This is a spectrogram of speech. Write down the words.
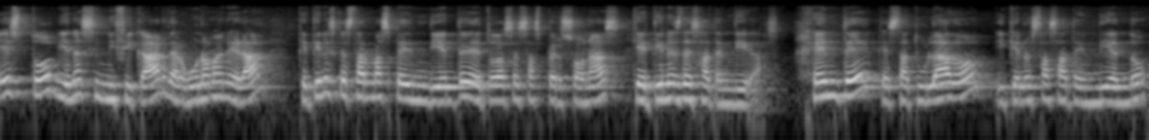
Esto viene a significar, de alguna manera, que tienes que estar más pendiente de todas esas personas que tienes desatendidas. Gente que está a tu lado y que no estás atendiendo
